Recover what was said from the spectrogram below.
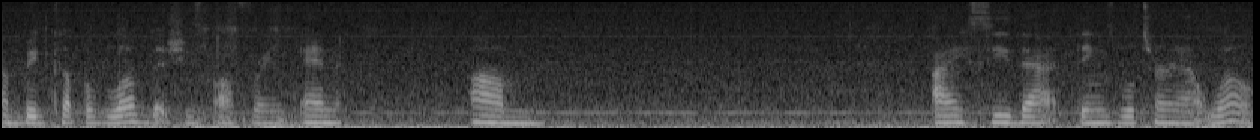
a big cup of love that she's offering and um, I see that things will turn out well.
